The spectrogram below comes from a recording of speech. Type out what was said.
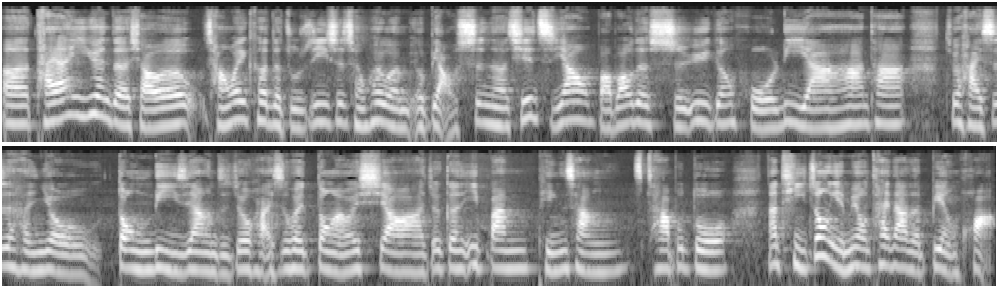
呃，台安医院的小儿肠胃科的主治医师陈慧文有表示呢，其实只要宝宝的食欲跟活力啊，他他就还是很有动力，这样子就还是会动啊，会笑啊，就跟一般平常差不多。那体重也没有太大的变化，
